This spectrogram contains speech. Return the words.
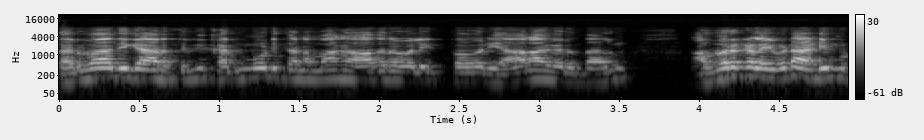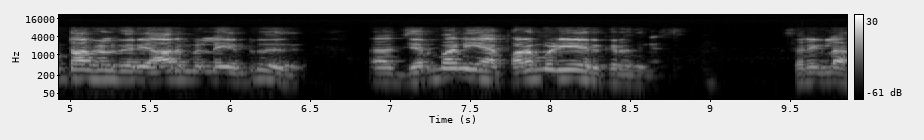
சர்வாதிகாரத்துக்கு கண்மூடித்தனமாக ஆதரவு அளிப்பவர் யாராக இருந்தாலும் அவர்களை விட அடிமுட்டாள்கள் வேறு யாரும் இல்லை என்று ஜெர்மனிய பழமொழியே இருக்கிறதுங்க. சரிங்களா?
